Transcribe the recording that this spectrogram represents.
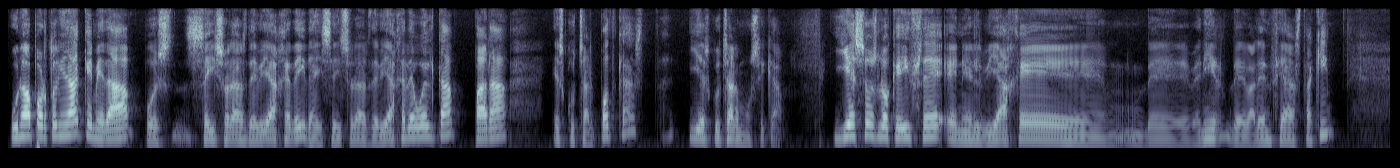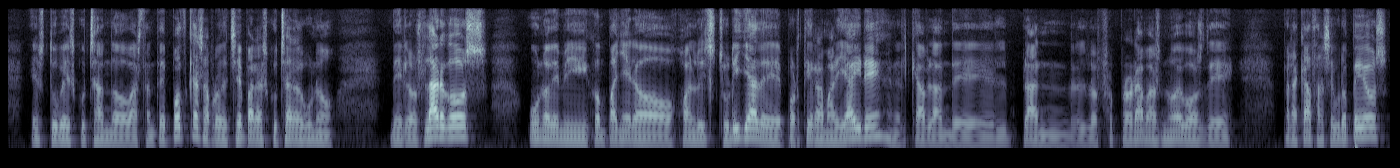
Una oportunidad que me da pues seis horas de viaje de ida y seis horas de viaje de vuelta para escuchar podcast y escuchar música. Y eso es lo que hice en el viaje de venir de Valencia hasta aquí. Estuve escuchando bastante podcast, aproveché para escuchar alguno de los largos, uno de mi compañero Juan Luis Churilla de Por Tierra, Mar y Aire, en el que hablan del plan, de los programas nuevos de, para cazas europeos.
